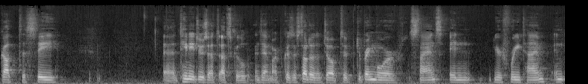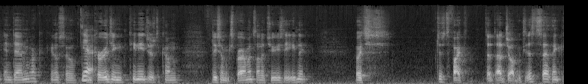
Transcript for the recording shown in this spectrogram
got to see uh, teenagers at, at school in Denmark because I started a job to, to bring more science in your free time in, in Denmark. You know, so Yeah. encouraging teenagers to come do some experiments on a Tuesday evening, which just the fact that that job exists, I think,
